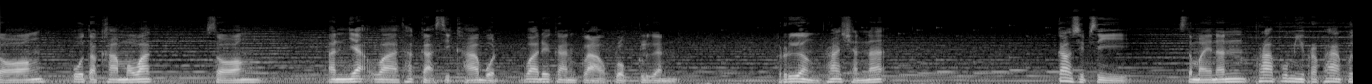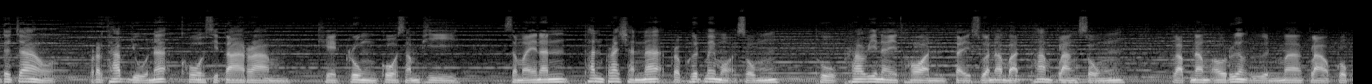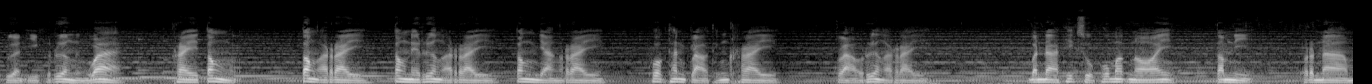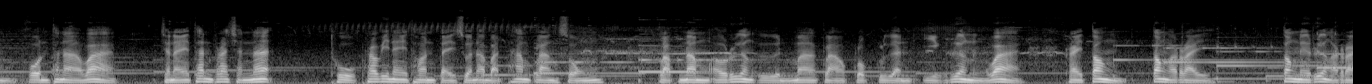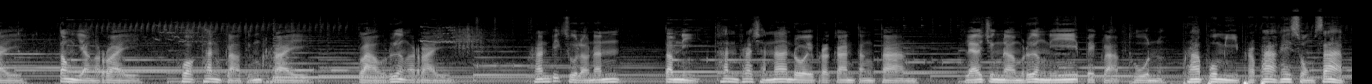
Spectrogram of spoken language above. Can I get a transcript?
2. ภูตคามวัก 2. อัญญวาทกสิกขาบทว่าด้วยการกล่าวกลบเกลื่อน เรื่องพระชนะ 94 สมัยนั้นพระผู้มีพระภาคพุทธเจ้า ประทับอยู่ณโคสิตาราม เขตกรุงโกสัมพี สมัยนั้นท่านพระชนะประพฤติไม่เหมาะสม ถูกพระวินัยทรไต่สวนอบัตท่ามกลางสงฆ์กลับนำเอาเรื่องอื่นมากล่าวกลบเกลื่อนอีกเรื่องหนึ่งว่า ใครต้อง ต้องอะไร ต้องในเรื่องอะไร ต้องอย่างไร พวกท่านกล่าวถึงใคร กล่าวเรื่องอะไร บรรดาภิกษุผู้มากน้อยตำหนิ ประนาม โพลธนาว่าฉนัยท่านพระชนะ ถูกพระวินัยทรไต่สวนอบัตท่ามกลางสงฆ์กลับนำเอาเรื่องอื่นมากล่าวกลบเกลื่อนอีกเรื่องหนึ่งว่า ใครต้อง ต้องอะไร ต้องในเรื่องอะไร ต้องอย่างไร พวกท่านกล่าวถึงใคร กล่าวเรื่องอะไร ครั้นภิกษุเหล่านั้นตำหนิท่านพระชนะโดยประการต่างๆ แล้วจึงนำเรื่องนี้ไปกราบทูลพระผู้มีพระภาคให้ทรงทราบ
